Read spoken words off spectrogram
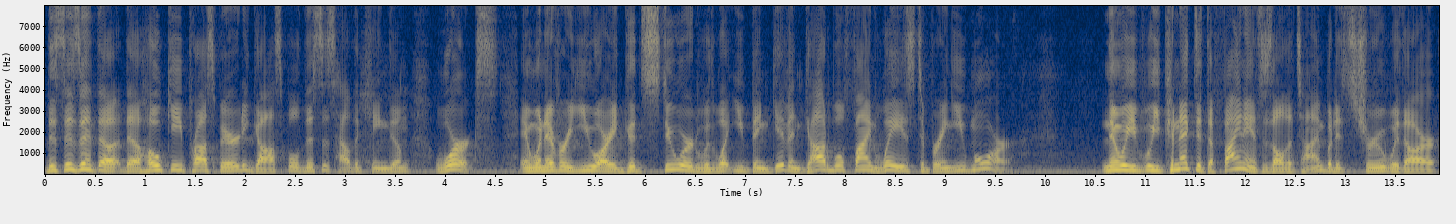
This isn't the, the hokey prosperity gospel. This is how the kingdom works. And whenever you are a good steward with what you've been given, God will find ways to bring you more. Now, we, we connect it to finances all the time, but it's true with our,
